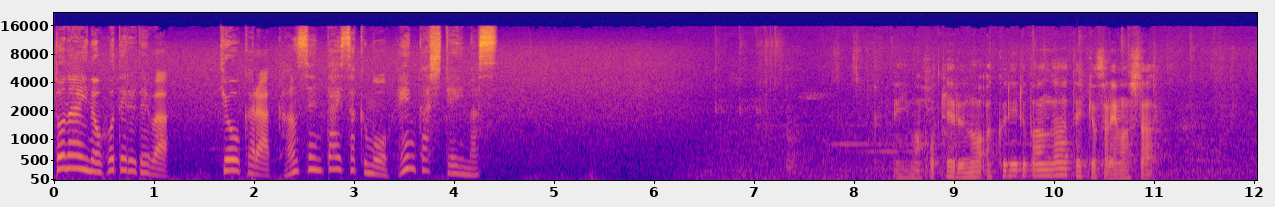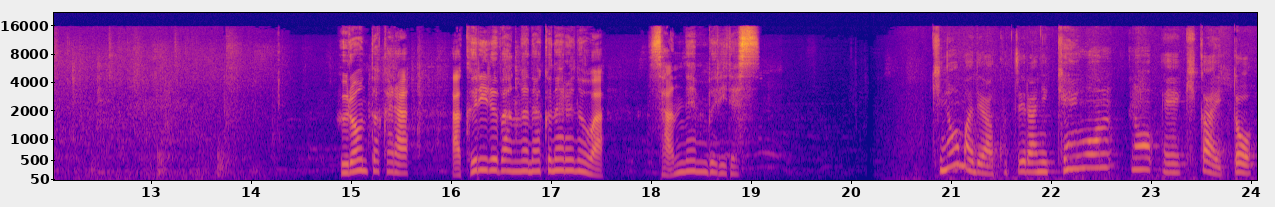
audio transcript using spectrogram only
都内のホテルでは今日から感染対策も変化しています。今ホテルのアクリル板が撤去されました。フロントからアクリル板がなくなるのは3年ぶりです。昨日まではこちらに検温の機械と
